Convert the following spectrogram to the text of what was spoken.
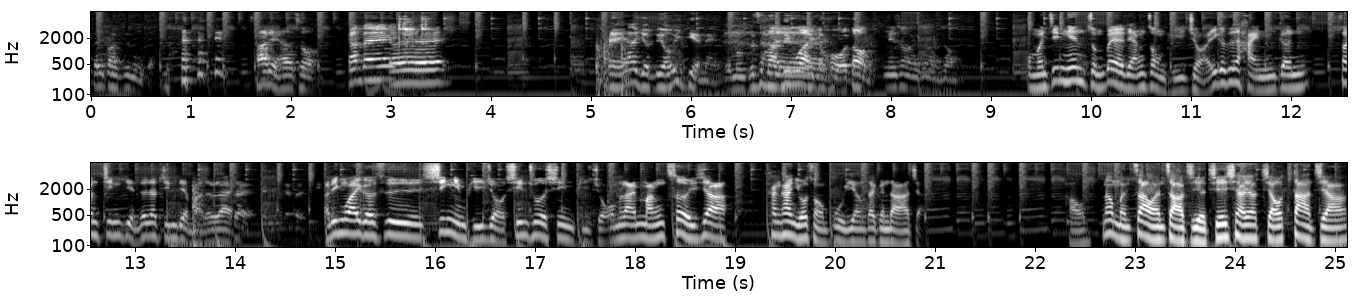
这一罐是你的，差点喝错，干杯！哎，要有留一点呢。我们不是还有另外一个活动？没错没错没错。我们今天准备了两种啤酒啊，一个是海尼根，算经典，这叫经典嘛，对不对？对。啊，另外一个是新颖啤酒，新出的新颖啤酒，我们来盲测一下，看看有什么不一样，再跟大家讲。好，那我们炸完炸鸡了，接下来要教大家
